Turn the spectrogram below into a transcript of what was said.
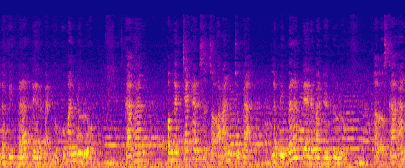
lebih berat daripada hukuman dulu. Sekarang pengecekan seseorang juga lebih berat daripada dulu. Kalau sekarang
